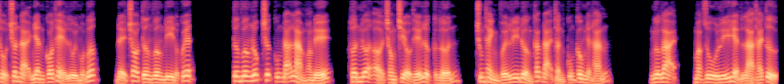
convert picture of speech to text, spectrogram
thổ chân đại nhân có thể lùi một bước, để cho tương vương đi đột quyết. Tương vương lúc trước cũng đã làm hoàng đế, hơn nữa ở trong triều thế lực cực lớn, trung thành với ly đường các đại thần cũng công nhận hắn. Ngược lại, mặc dù lý hiển là thái tử,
